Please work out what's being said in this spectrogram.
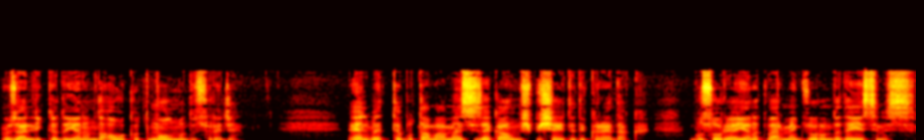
Özellikle de yanımda avukatım olmadığı sürece. Elbette bu tamamen size kalmış bir şey dedi Craddock. Bu soruya yanıt vermek zorunda değilsiniz.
